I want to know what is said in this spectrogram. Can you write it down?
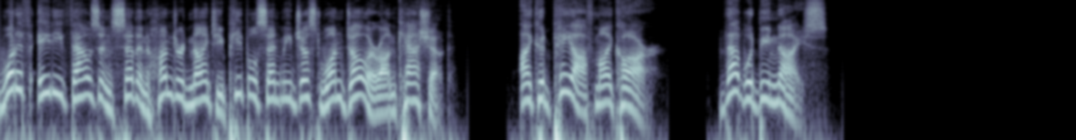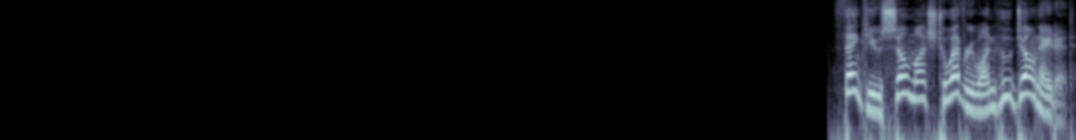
What if 80,790 people sent me just $1 on Cash App? I could pay off my car. That would be nice. Thank you so much to everyone who donated.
